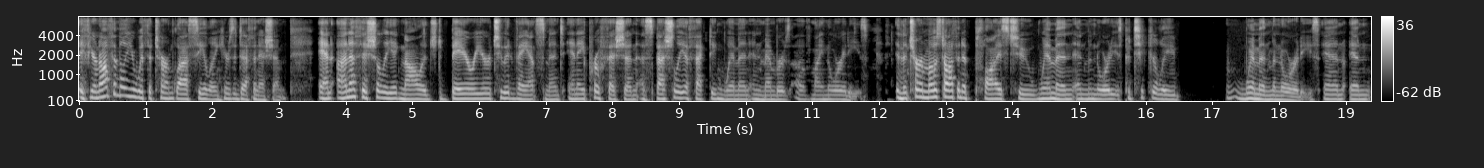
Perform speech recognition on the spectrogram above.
if you're not familiar with the term glass ceiling here's a definition an unofficially acknowledged barrier to advancement in a profession especially affecting women and members of minorities and the term most often applies to women and minorities, particularly women minorities and and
